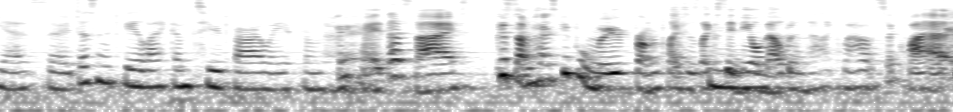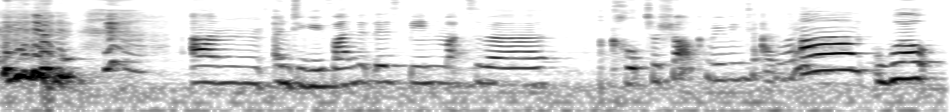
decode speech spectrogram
yeah, so it doesn't feel like I'm too far away from home. Okay, that's nice. Because sometimes people move from places like Sydney or Melbourne and they're like, wow, it's so quiet. um, and do you find that there's been much of a, a culture shock moving to Adelaide? Um, well,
